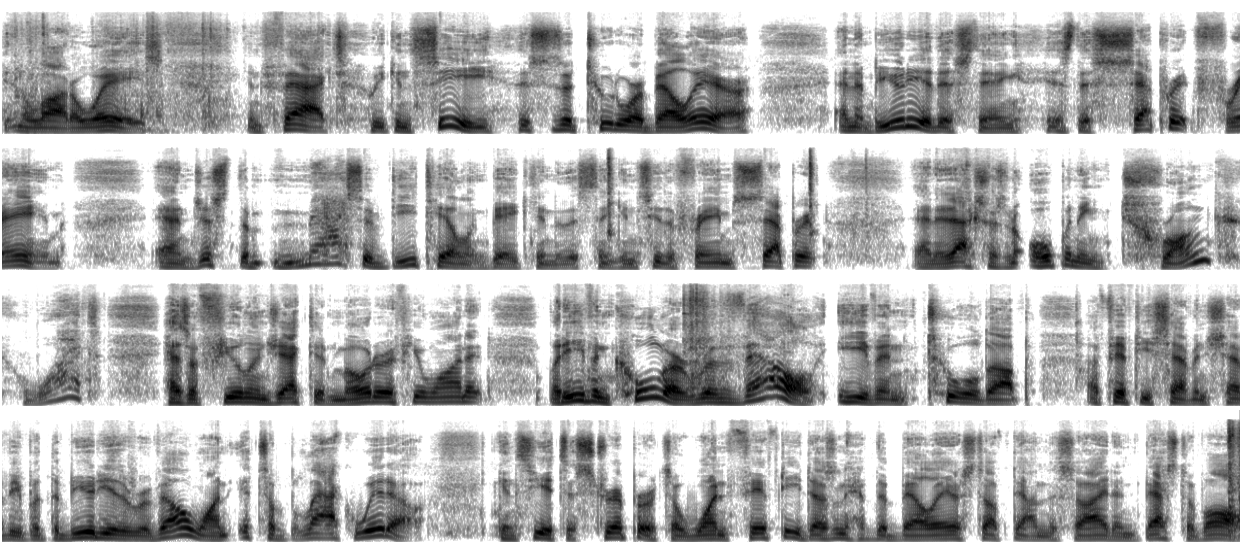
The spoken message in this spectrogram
in a lot of ways. In fact, we can see this is a two-door Bel Air, and the beauty of this thing is the separate frame and just the massive detailing baked into this thing. You can see the frame separate and it actually has an opening trunk. What? Has a fuel injected motor if you want it. But even cooler, Revell even tooled up a 57 Chevy. But the beauty of the Revell one, it's a Black Widow. You can see it's a stripper. It's a 150. It doesn't have the Bel Air stuff down the side. And best of all,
